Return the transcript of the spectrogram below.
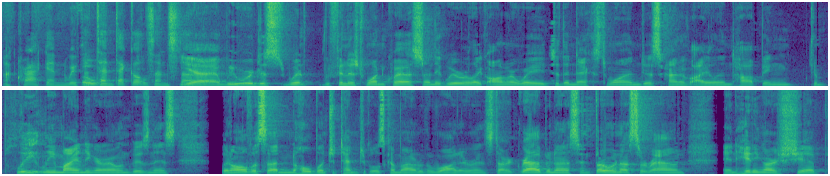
a kraken with Oh, the tentacles and stuff. Yeah, we were just went. We finished one quest. I think we were like on our way to the next one, just kind of island hopping, completely minding our own business. When all of a sudden, a whole bunch of tentacles come out of the water and start grabbing us and throwing us around and hitting our ship.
